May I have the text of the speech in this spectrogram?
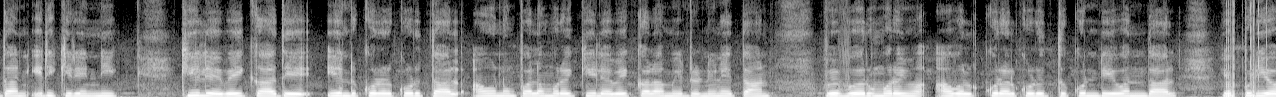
தான் இருக்கிறேன். நீ கீழே வைக்காதே என்று குரல் கொடுத்தாள். அவனும் பலமுறை கீழே வைக்கலாம் என்று நினைத்தான். ஒவ்வொரு முறையும் அவள் குரல் கொடுத்து கொண்டே வந்தாள். எப்படியோ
